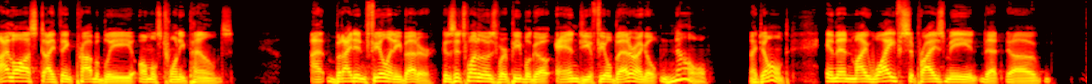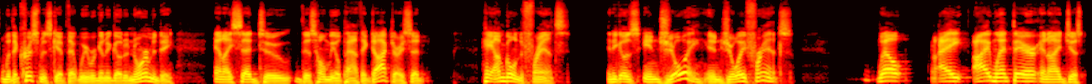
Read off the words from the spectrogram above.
I lost, I think, probably almost twenty pounds, I, but I didn't feel any better because it's one of those where people go, "And do you feel better?" I go, "No, I don't." And then my wife surprised me that uh, with a Christmas gift that we were going to go to Normandy. And I said to this homeopathic doctor, I said, Hey, I'm going to France. And he goes, Enjoy, enjoy France. Well, I I went there and I just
